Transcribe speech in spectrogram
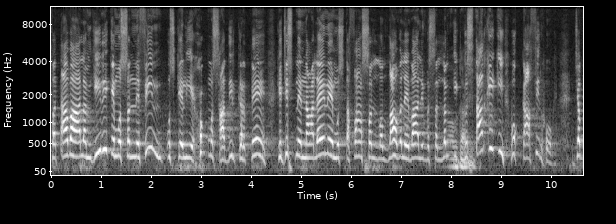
फतावा आलमगीरी के मुसन्निफिन उसके लिए हुक्म सादिर करते हैं कि जिसने नालैन मुस्तफ़ा सल्लल्लाहु अलैहि वसल्लम की गुस्ताखी की वो काफिर हो गए। जब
